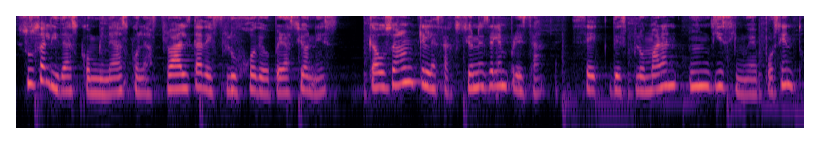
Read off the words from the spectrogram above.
Sus salidas, combinadas con la falta de flujo de operaciones, causaron que las acciones de la empresa se desplomaran un 19%.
